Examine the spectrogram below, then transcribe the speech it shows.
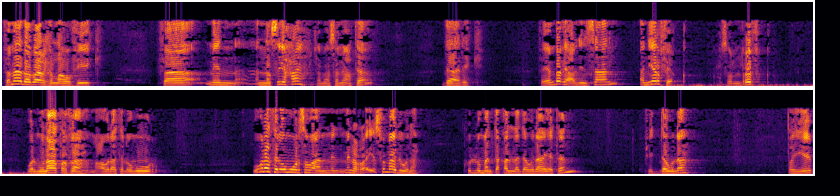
فماذا بارك الله فيك؟ فمن النصيحة كما سمعت ذلك. فينبغي على الإنسان أن يرفق حصول الرفق والملاطفة مع ولاة الأمور. ولاة الأمور سواء من, من الرئيس وما دونه. كل من تقلد ولاية في الدولة طيب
